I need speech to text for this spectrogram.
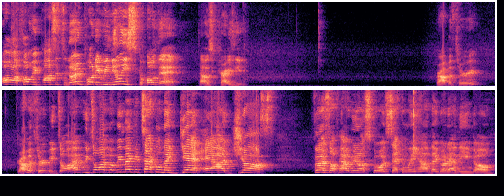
oh, I thought we passed it to no potty. We nearly scored there. That was crazy. Grab it through. Grab it through. We dive. We dive, but we make a tackle and they get out just. First off, how we not scored? Secondly, how they got out of the in goal?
